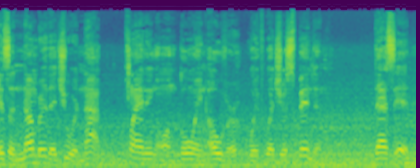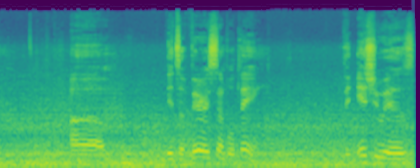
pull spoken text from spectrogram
It's a number that you are not planning on going over with what you're spending. That's it. Um, it's a very simple thing. The issue is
